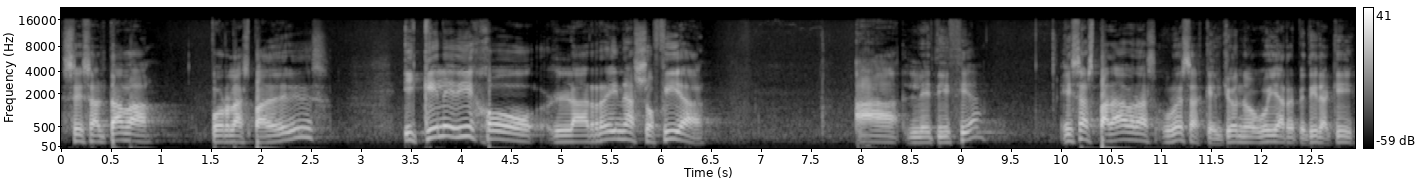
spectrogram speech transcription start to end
se saltaba por las paredes? ¿Y qué le dijo la reina Sofía a Leticia, esas palabras gruesas que yo no voy a repetir aquí,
